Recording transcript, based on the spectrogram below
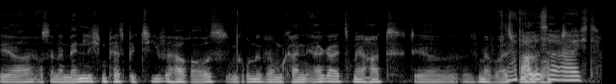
der aus einer männlichen Perspektive heraus im Grunde genommen keinen Ehrgeiz mehr hat, der nicht mehr weiß, er hat alles erreicht.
